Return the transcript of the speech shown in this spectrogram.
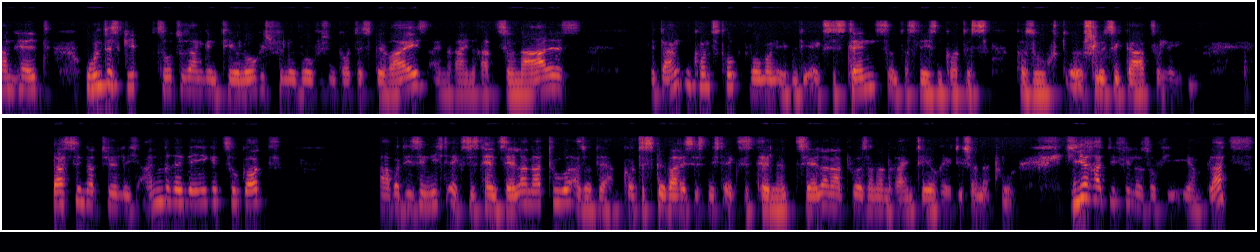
anhält. Und es gibt sozusagen den theologisch-philosophischen Gottesbeweis, ein rein rationales Gedankenkonstrukt, wo man eben die Existenz und das Wesen Gottes versucht, äh, schlüssig darzulegen. Das sind natürlich andere Wege zu Gott, aber die sind nicht existenzieller Natur. Also der Gottesbeweis ist nicht existenzieller Natur, sondern rein theoretischer Natur. Hier hat die Philosophie ihren Platz,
